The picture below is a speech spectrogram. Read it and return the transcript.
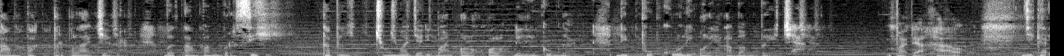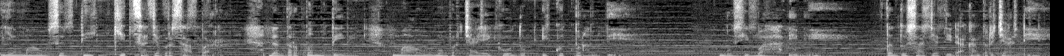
tampak terpelajar, bertampang bersih, tapi cuma jadi bahan olok-olok di lingkungan, dipukuli oleh abang beca. Padahal, jika ia mau sedikit saja bersabar, dan terpenting mau mempercayaiku untuk ikut berhenti, musibah ini tentu saja tidak akan terjadi.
